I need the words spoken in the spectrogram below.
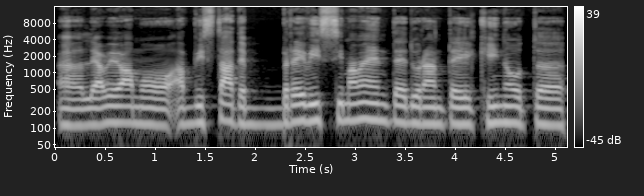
eh, le avevamo avvistate brevissimamente durante il keynote eh,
